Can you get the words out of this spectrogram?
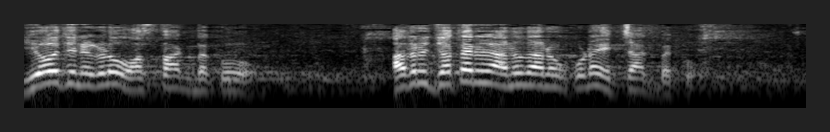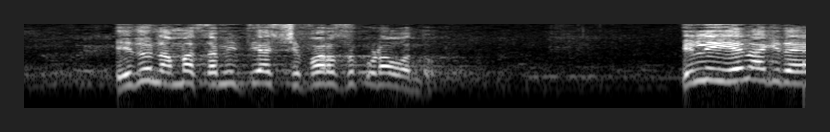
ಯೋಜನೆಗಳು ಹೊಸದಾಗಬೇಕು. ಅದರ ಜೊತೆಯಲ್ಲಿ ಅನುದಾನವು ಕೂಡ ಹೆಚ್ಚಾಗಬೇಕು. ಇದು ನಮ್ಮ ಸಮಿತಿಯ ಶಿಫಾರಸು ಕೂಡ ಒಂದು. ಇಲ್ಲಿ ಏನಾಗಿದೆ?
